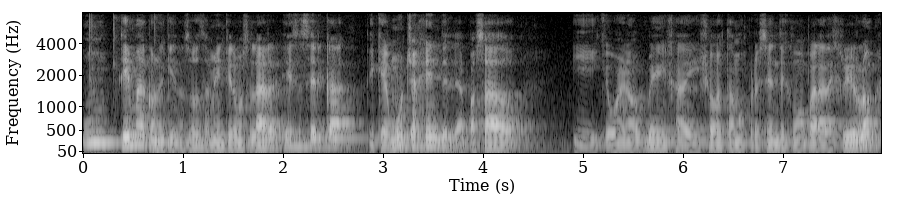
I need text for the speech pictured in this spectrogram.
un tema con el que nosotros también queremos hablar es acerca de que a mucha gente le ha pasado y que bueno, Benja y yo estamos presentes como para describirlo,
